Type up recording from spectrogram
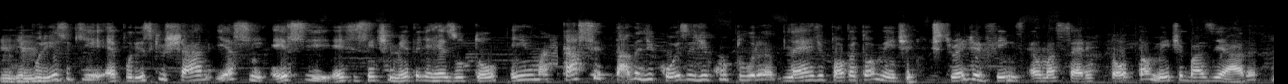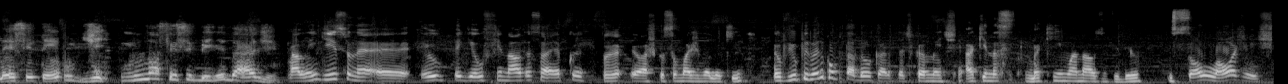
Uhum. E por isso que é por isso que o charme e assim esse esse sentimento ele resultou em uma cacetada de coisas de cultura nerd pop atualmente. Stranger Things é uma série totalmente baseada nesse tempo de inacessibilidade. Além disso, né, é, eu peguei o final dessa época, eu acho que eu sou mais velho aqui. Eu vi o primeiro computador, cara, praticamente, aqui, na, aqui em Manaus, entendeu? E só lojas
